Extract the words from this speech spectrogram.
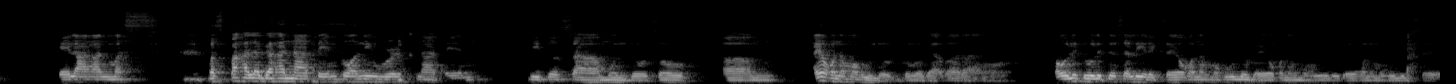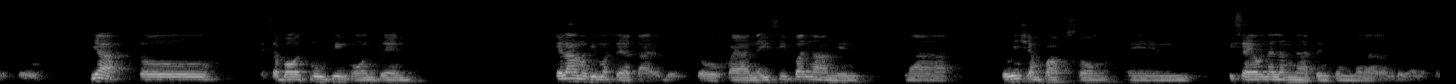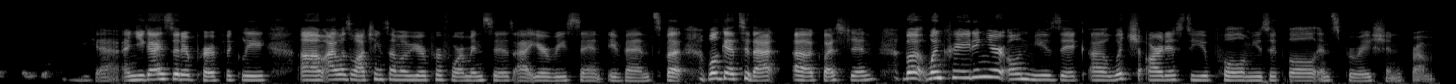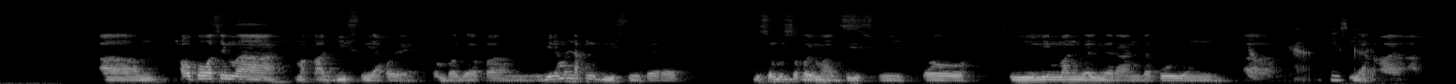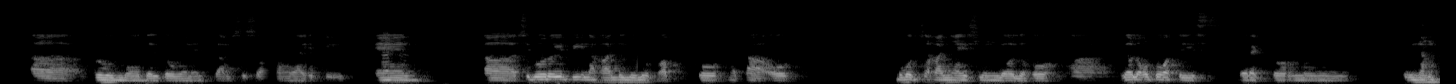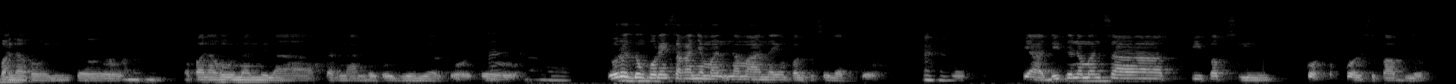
kailangan mas mas pahalagahan natin kung ano yung worth natin dito sa mundo. So, um, ayoko nang mahulog. Kumbaga, parang paulit-ulit din sa lyrics, ayoko nang mahulog, ayoko nang mahulog, ayoko nang mahulog sa'yo. So, yeah. So, it's about moving on and kailangan maging masaya tayo doon. So, kaya naisipan namin na gawin siyang pop song and isayaw na lang natin kung nararamdaman natin. Yeah, and you guys did it perfectly. Um, I was watching some of your performances at your recent events, but we'll get to that uh, question. But when creating your own music, uh, which artists do you pull musical inspiration from? Um, ako po kasi ma maka-Disney ako eh. Kumbaga, pang, hindi naman laking Disney, pero gusto gusto ko yung mga Disney. So, si Lin-Manuel Miranda po yung uh, Yeah, he's good. pinaka uh, role model ko when it comes to songwriting. And uh, siguro yung pinaka nilulup up ko na tao bukod sa kanya is yung lolo ko. Uh, lolo ko po kasi is director nung unang panahon. So, kapanahunan nila Fernando ko Jr. po. So, Wow. siguro doon ko rin sa kanya man, namana yung pagsusulat ko. Mhm. Yeah, dito naman sa P-pop scene, ko- of course, si Pablo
